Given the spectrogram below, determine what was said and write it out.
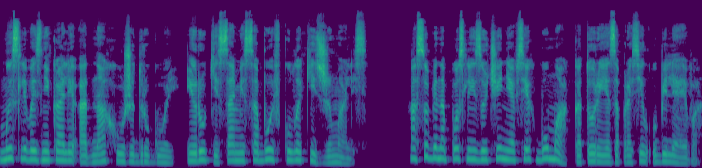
Мысли возникали одна хуже другой, и руки сами собой в кулаки сжимались особенно после изучения всех бумаг, которые я запросил у Беляева.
